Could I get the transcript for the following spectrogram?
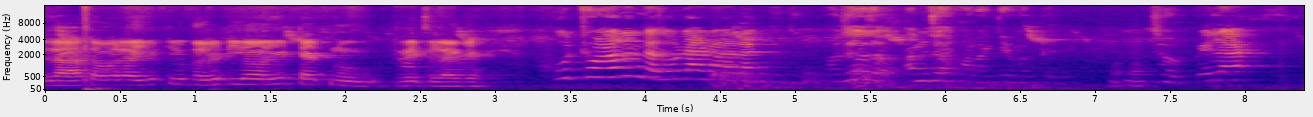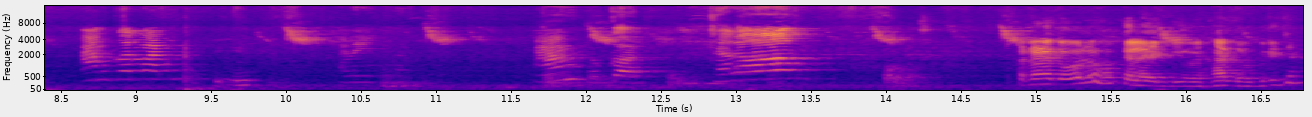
એટલે આ તો ઓલા યુટ્યુબ વીડિયો એ ટાઈપનું ટ્રીક લાગે. અટાણે તો ઓલું હકેલાઈ ગયું હોય હાથ ઉભરી જા.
